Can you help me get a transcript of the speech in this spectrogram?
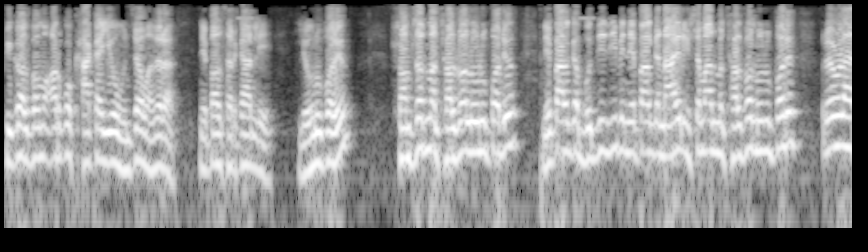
विकल्पमा अर्को खाका यो हुन्छ भनेर नेपाल सरकारले ल्याउनु पर्यो। संसदमा छलफल हुनु पर्यो। नेपालका बुद्धिजीवी नेपालका नागरिक समाजमा छलफल हुनु पर्यो। र एउटा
